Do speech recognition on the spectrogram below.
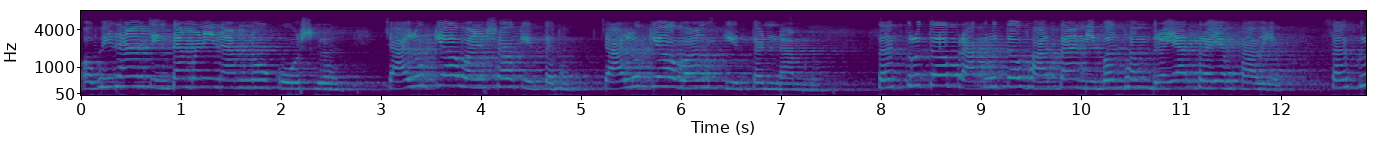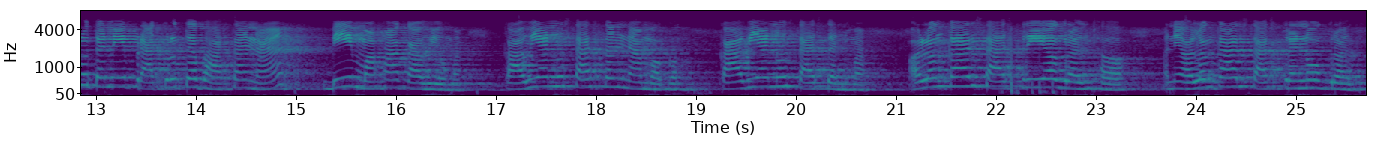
અભિધાન ચિંતામણી નામનો કોશ ગ્રંથ. ચાલુક્ય વંશ કીર્તન. ચાલુક્ય વંશ કીર્તન નામનું. સંસ્કૃત પ્રાકૃત ભાષા નિબંધમ દ્રયાશ્રયમ કાવ્ય. સંસ્કૃત અને પ્રાકૃત ભાષાના બે મહાકાવ્યોમાં. કાવ્યાનુશાસન નામક કાવ્યાનુશાસનમાં અલંકાર શાસ્ત્રીય ગ્રંથ અને અલંકાર શાસ્ત્રનો ગ્રંથ.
